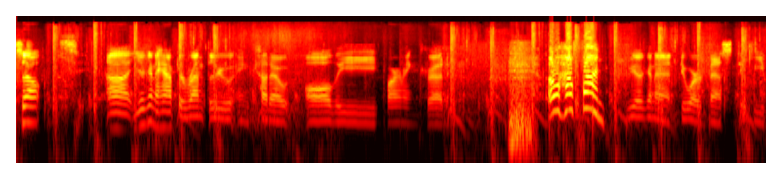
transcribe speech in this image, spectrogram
So, uh, you're gonna have to run through and cut out all the farming crud. Oh, how fun! We are gonna do our best to keep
